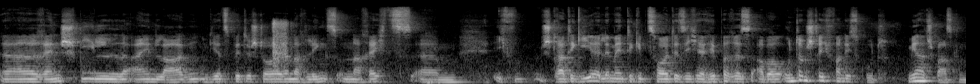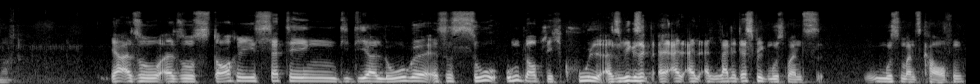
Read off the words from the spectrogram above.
äh, Rennspieleinlagen und jetzt bitte steuere nach links und nach rechts. Ähm, ich, Strategieelemente gibt es heute sicher hipperes, aber unterm Strich fand ich es gut. Mir hat Spaß gemacht. Ja, also, also Story, Setting, die Dialoge, es ist so unglaublich cool. Also wie gesagt, alleine deswegen muss man es muss man's kaufen.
